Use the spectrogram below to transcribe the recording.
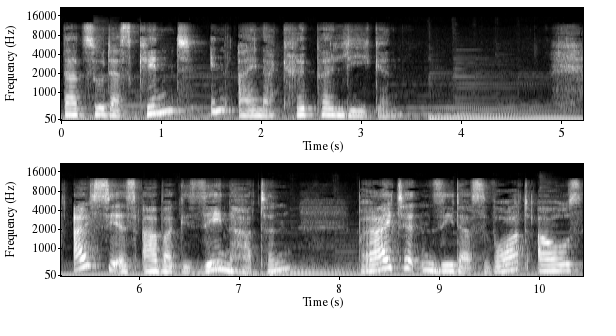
dazu das Kind in einer Krippe liegen. Als sie es aber gesehen hatten, breiteten sie das Wort aus,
